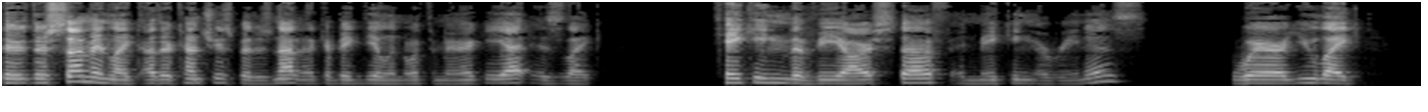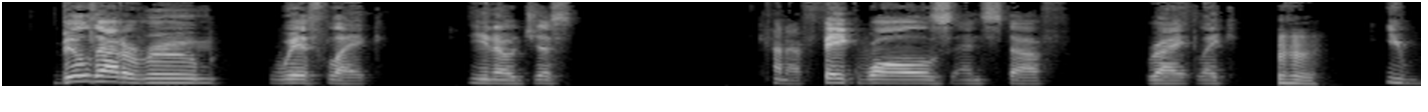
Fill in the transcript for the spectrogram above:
There, there's some in like other countries, but there's not like a big deal in North America yet. Is like taking the VR stuff and making arenas where you like build out a room with like you know just kind of fake walls and stuff right like Mhm. you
